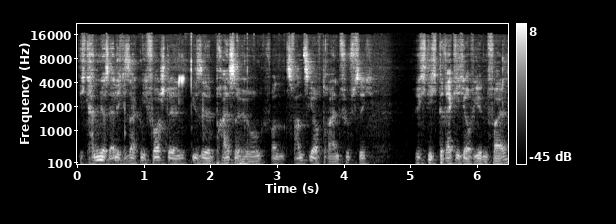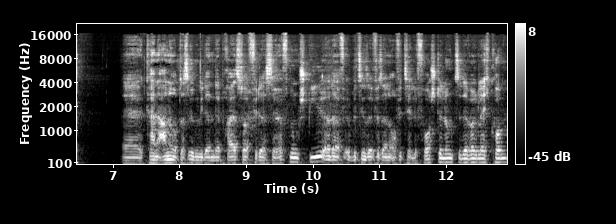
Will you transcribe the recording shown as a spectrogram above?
ich kann mir das ehrlich gesagt nicht vorstellen, diese Preiserhöhung von 20 auf 53 richtig dreckig auf jeden Fall. Äh, keine Ahnung, ob das irgendwie dann der Preis war für das Eröffnungsspiel oder für, beziehungsweise für seine offizielle Vorstellung, zu der wir gleich kommen.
